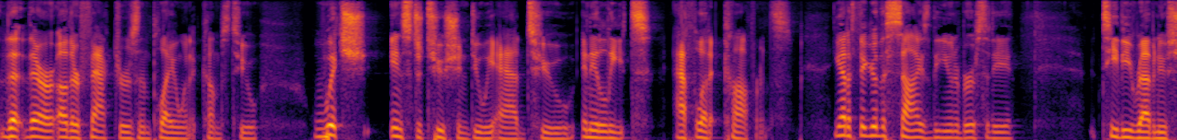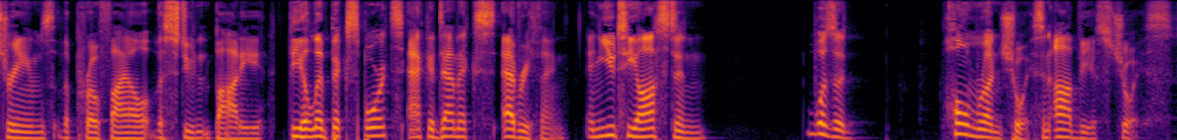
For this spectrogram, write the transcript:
that there are other factors in play when it comes to which institution do we add to an elite athletic conference. You got to figure the size of the university, TV revenue streams, the profile, the student body, the Olympic sports, academics, everything. And UT Austin was a home run choice, an obvious choice.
